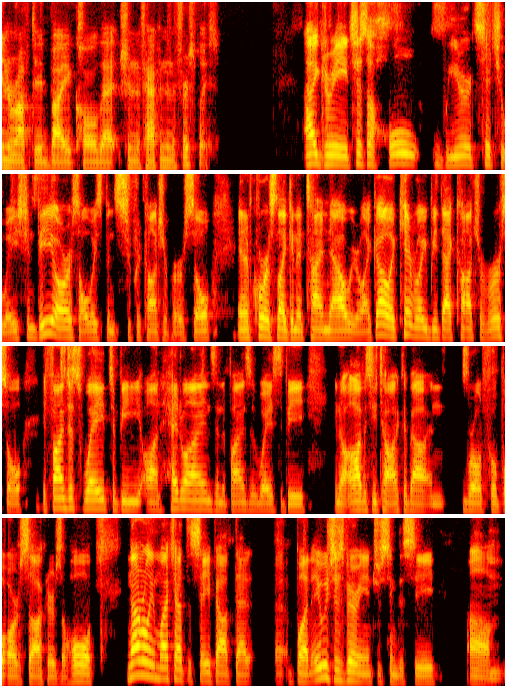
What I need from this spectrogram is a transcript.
interrupted by a call that shouldn't have happened in the first place. I agree. It's just a whole weird situation. VAR has always been super controversial. And of course, like in a time now we are like, oh, it can't really be that controversial. It finds its way to be on headlines and it finds its ways to be, you know, obviously talked about in world football or soccer as a whole. Not really much have to say about that, uh, but it was just very interesting to see. Um,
